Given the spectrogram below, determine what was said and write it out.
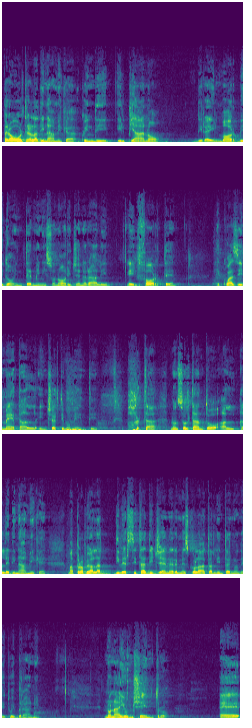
Però oltre alla dinamica, quindi il piano, direi il morbido in termini sonori generali e il forte e quasi metal in certi momenti, porta non soltanto al- alle dinamiche, ma proprio alla diversità di genere mescolata all'interno dei tuoi brani. Non hai un centro, è,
